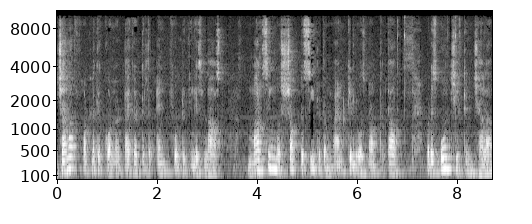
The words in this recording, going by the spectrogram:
Jhala fought like a cornered tiger till the end before breathing his last. Mansingh was shocked to see that the man killed was not Pratap, but his own chieftain Jhala.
